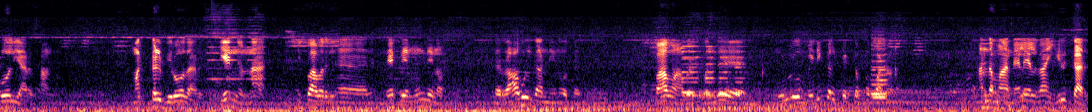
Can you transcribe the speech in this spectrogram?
போலி அரசாங்கம் மக்கள் விரோத அரசு. ஏன்னு சொன்னால் இப்போ அவர் நேற்றைய முன்தினம் இந்த ராகுல் காந்தின்னு ஒருத்தர் பாவம் அவருக்கு வந்து முழு மெடிக்கல் செக்கப்பும் பண்ணணும். அந்த மா நிலையில தான் இருக்காரு.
